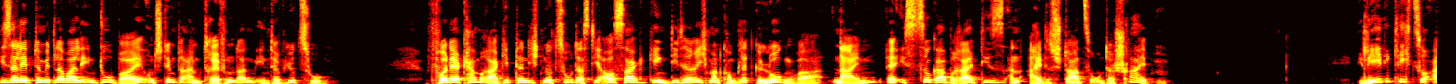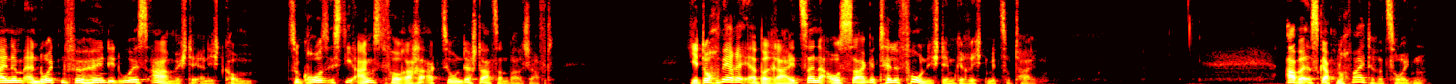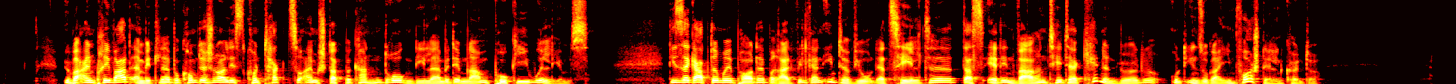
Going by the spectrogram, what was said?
Dieser lebte mittlerweile in Dubai und stimmte einem Treffen und einem Interview zu. Vor der Kamera gibt er nicht nur zu, dass die Aussage gegen Dieter Richmann komplett gelogen war, nein, er ist sogar bereit, dieses an Eidesstaat zu unterschreiben. Lediglich zu einem erneuten Verhör in den USA möchte er nicht kommen. Zu groß ist die Angst vor Racheaktionen der Staatsanwaltschaft. Jedoch wäre er bereit, seine Aussage telefonisch dem Gericht mitzuteilen. Aber es gab noch weitere Zeugen. Über einen Privatermittler bekommt der Journalist Kontakt zu einem stadtbekannten Drogendealer mit dem Namen Pookie Williams. Dieser gab dem Reporter bereitwillig ein Interview und erzählte, dass er den wahren Täter kennen würde und ihn sogar ihm vorstellen könnte.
